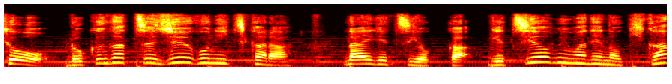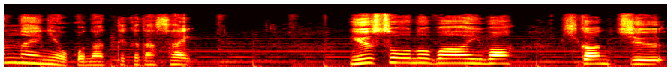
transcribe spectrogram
今日6月15日から来月4日月曜日までの期間内に行ってください。郵送の場合は期間中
